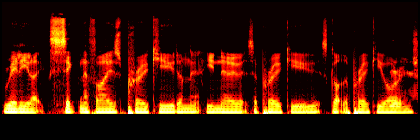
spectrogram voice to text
Really like signifies ProQ, doesn't it? You know, it's a ProQ. It's got the ProQ orange.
